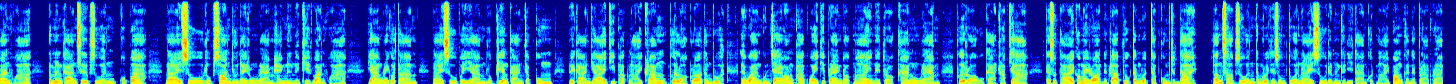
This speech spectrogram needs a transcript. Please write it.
ว่านหวา ดำเนินการสืบสวนพบว่านายซูหลบซ่อนอยู่ในโรงแรมแห่งหนึ่งในเขตว่านหวา อย่างไรก็ตาม นายซูพยายามหลบเลี่ยงการจับกลุ่มด้วยการย้ายที่พักหลายครั้งเพื่อหลอกล่อตำรวจ และวางกุญแจห้องพักไว้ที่แปลงดอกไม้ในตรอกข้างโรงแรม เพื่อรอโอกาสรับยา แต่สุดท้ายก็ไม่รอดนะครับ ถูกตำรวจจับกลุ่มจนได้ หลังสอบสวนตำรวจได้ส่งตัวนายซูดำเนินคดีตามกฎหมายป้องกันและปราบปราม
